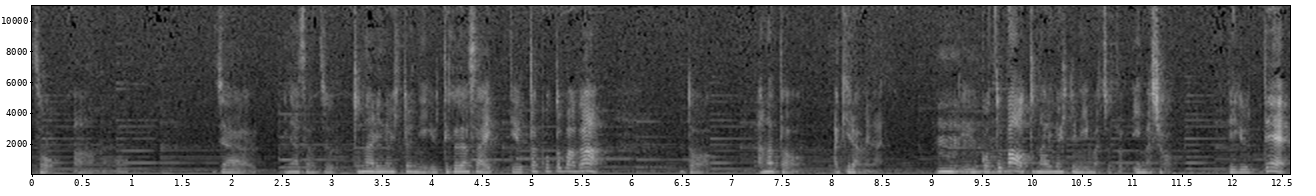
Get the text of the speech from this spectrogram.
そうあのじゃあ皆さんちょっと隣の人に言ってくださいって言った言葉があなたを諦めないうんっていう言葉を隣の人に今ちょっと言いましょうって言って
